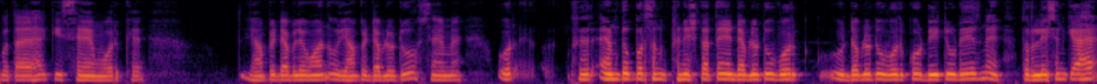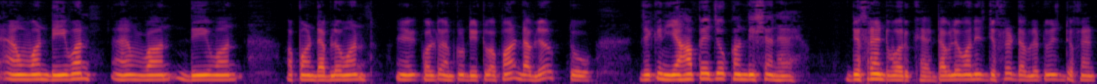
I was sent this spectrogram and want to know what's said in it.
बताया है कि सेम वर्क है। तो यहाँ पे डब्ल्यू वन और यहाँ पे डब्ल्यू टू सेम है। और फिर एम टू पर्सन फिनिश करते हैं W two work W two work को डी टू डेज़ में। तो रिलेशन क्या है? M one D one M one D one upon W one equal to M two D two upon W two लेकिन यहाँ पे जो कंडीशन है डिफरेंट वर्क है. W one is different W two is different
